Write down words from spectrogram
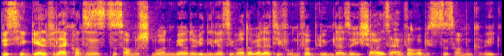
bisschen Geld, vielleicht kann sie es zusammenschnurren, mehr oder weniger. Sie war da relativ unverblümt. Also ich schaue jetzt einfach, ob ich es zusammenkriege.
